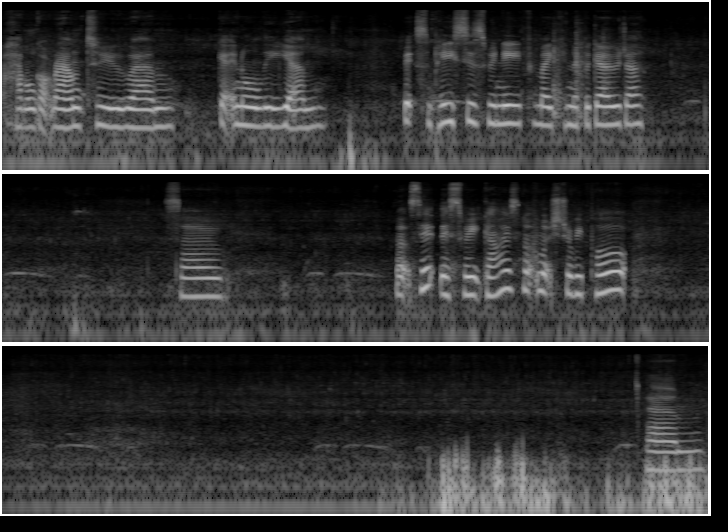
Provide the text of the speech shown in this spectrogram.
haven't got round to um, getting all the um, bits and pieces we need for making the pagoda. So that's it this week guys, not much to report. Um,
